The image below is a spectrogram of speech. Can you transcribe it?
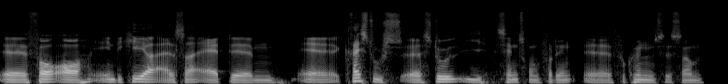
øh, for at indikere altså, at øh, øh, Kristus øh, stod i centrum for den øh, forkyndelse, som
